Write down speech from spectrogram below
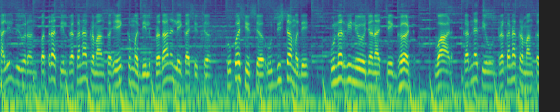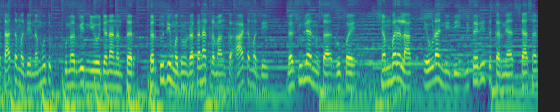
खालील विवरण पत्रातील क्रमांक एक मधील प्रधान लेखा शीर्ष उपशीर्ष उद्दिष्टामध्ये पुनर्विनियोजनाचे घट वाढ करण्यात येऊन रकना क्रमांक सातमध्ये नमूद पुनर्विनियोजनानंतर तरतुदीमधून रकना क्रमांक आठमध्ये दर्शविल्यानुसार रुपये शंभर लाख एवढा निधी वितरित करण्यास शासन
